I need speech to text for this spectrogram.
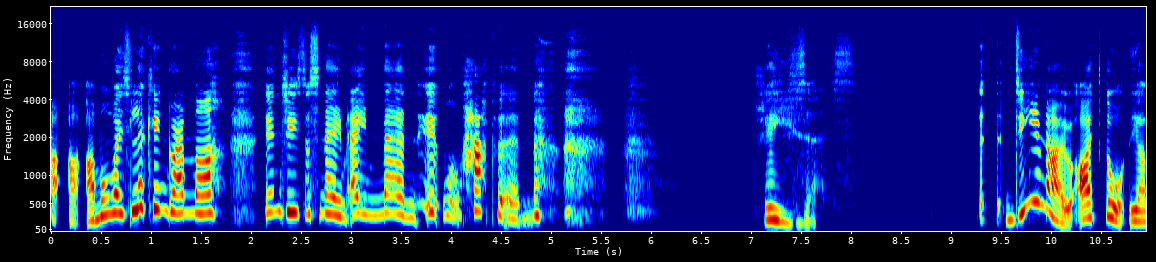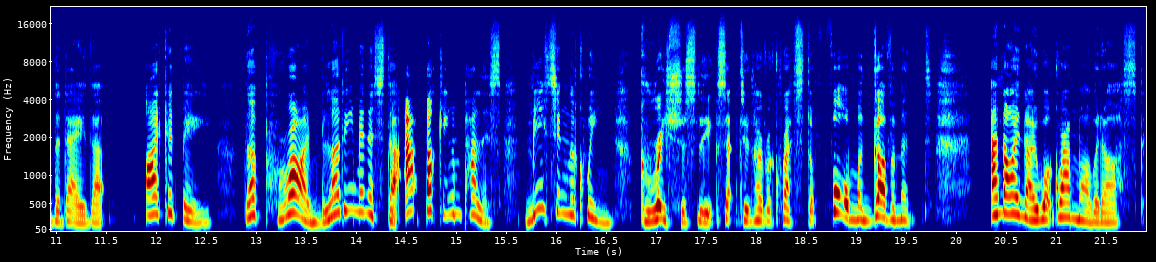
I- am always looking, Grandma. In Jesus' name, amen. It will happen. Jesus. Do you know, I thought the other day that I could be the prime bloody minister at Buckingham Palace, meeting the Queen, graciously accepting her request to form a government. And I know what Grandma would ask.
